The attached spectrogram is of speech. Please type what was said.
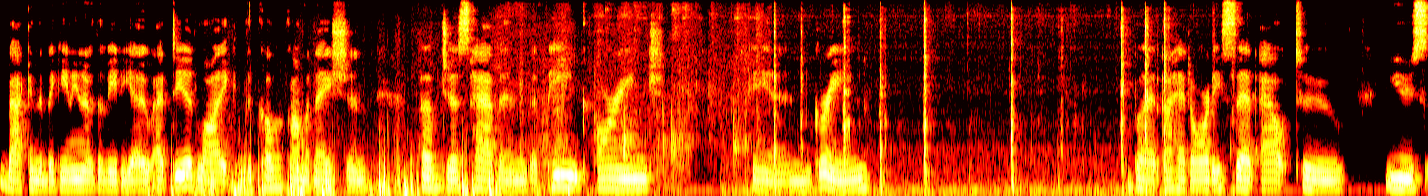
back in the beginning of the video, I did like the color combination of just having the pink, orange, and green. But I had already set out to use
